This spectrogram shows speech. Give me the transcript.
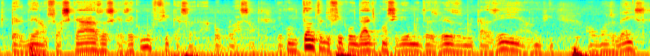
que perderam suas casas, quer dizer, como fica essa, a população? E com tanta dificuldade conseguiu muitas vezes uma casinha, enfim, alguns bens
